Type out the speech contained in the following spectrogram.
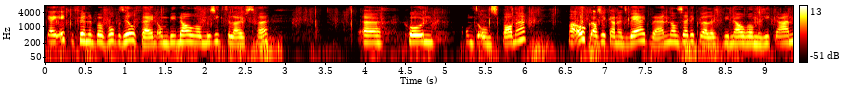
Kijk, ik vind het bijvoorbeeld heel fijn om binaural muziek te luisteren. gewoon om te ontspannen. Maar ook als ik aan het werk ben, dan zet ik wel eens binaural muziek aan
